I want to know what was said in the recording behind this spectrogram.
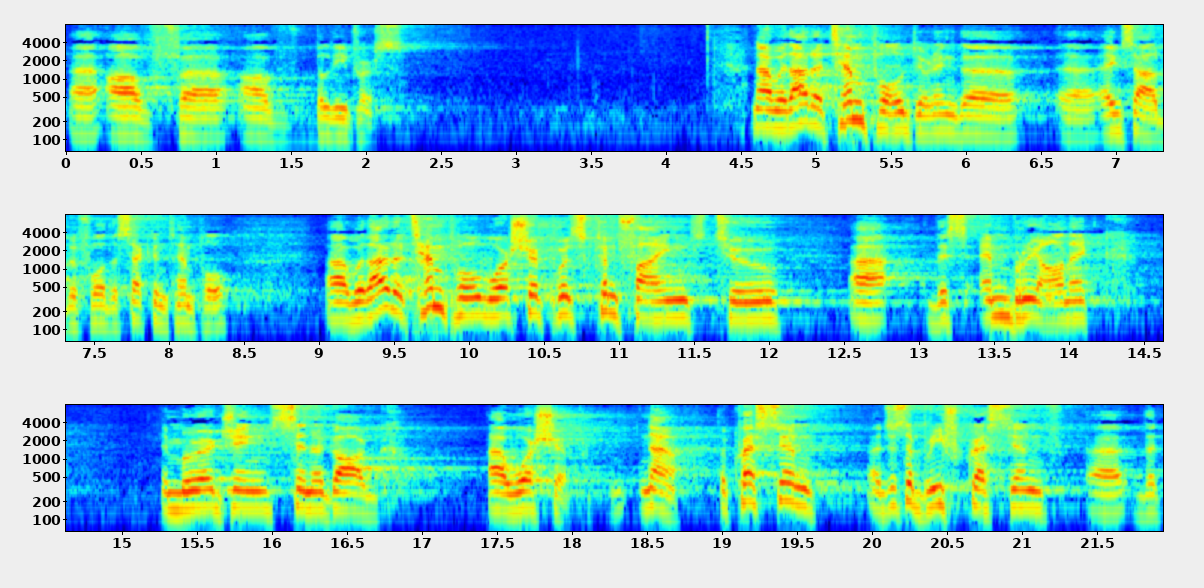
uh, of, uh, of believers. Now, without a temple during the uh, exile before the second temple, uh, without a temple, worship was confined to uh, this embryonic, emerging synagogue uh, worship. Now, the question just a brief question that,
